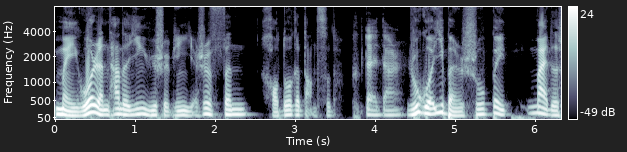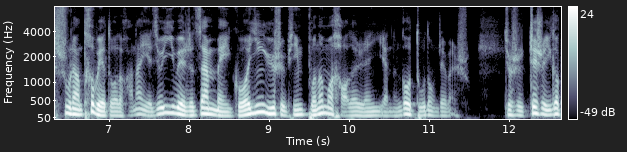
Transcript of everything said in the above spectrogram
美国人他的英语水平也是分好多个档次的。对，当然，如果一本书被卖的数量特别多的话，那也就意味着在美国英语水平不那么好的人也能够读懂这本书。就是这是一个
